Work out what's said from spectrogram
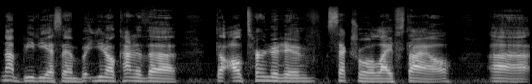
not BDSM, but you know, kind of the the alternative sexual lifestyle uh,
